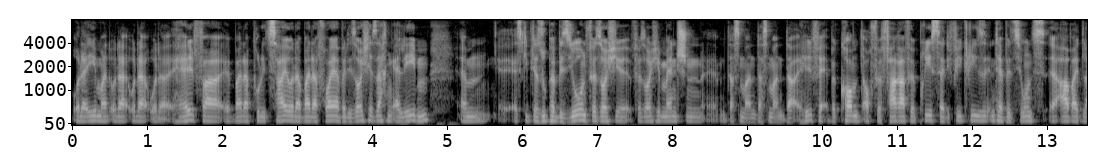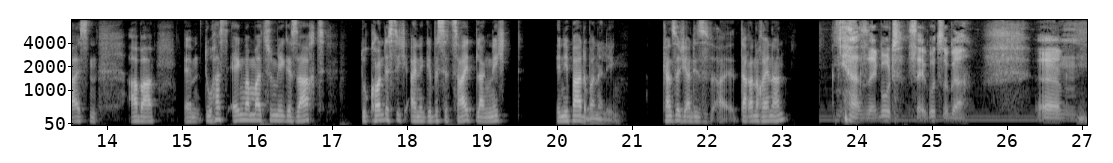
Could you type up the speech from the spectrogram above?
oder jemand oder, oder, oder Helfer äh, bei der Polizei oder bei der Feuerwehr, die solche Sachen erleben. Ähm, es gibt ja Supervision für solche, für solche Menschen, äh, dass, man, dass man da Hilfe bekommt, auch für Pfarrer, für Priester, die viel Kriseninterventionsarbeit leisten. Aber ähm, du hast irgendwann mal zu mir gesagt, du konntest dich eine gewisse Zeit lang nicht in die Badewanne legen. Kannst du dich an dieses, äh, daran noch erinnern? Ja, sehr gut, sehr gut sogar. Ähm,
